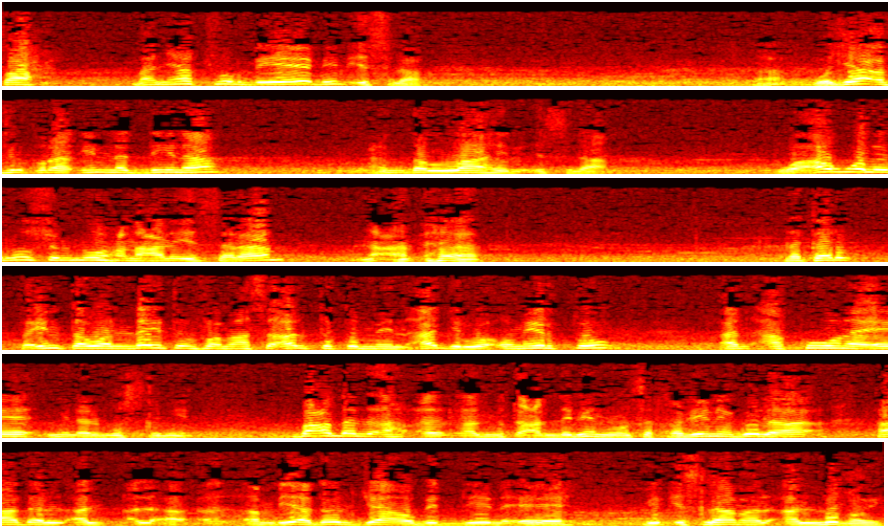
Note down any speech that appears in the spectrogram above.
صح. من يكفر به بالإسلام؟ وجاء في القرآن إن الدين عند الله الإسلام. وأول الرسل نوح عليه السلام نعم ذكر فإن توليتم فما سألتكم من أجر وأمرت أن أكون إيه من المسلمين. بعض المتعلمين المثقفين يقول هذا الأنبياء دول جاءوا بالدين إيه بالإسلام اللغوي.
